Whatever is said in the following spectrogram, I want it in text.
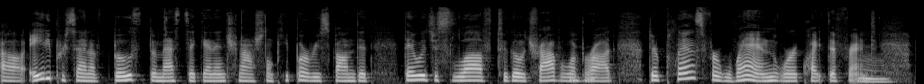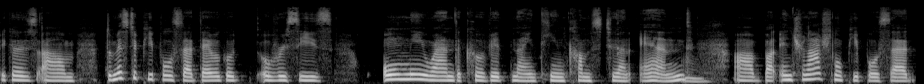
uh, 80% of both domestic and international people responded they would just love to go travel mm-hmm. abroad. Their plans for when were quite different mm. because um, domestic people said they would go overseas only when the COVID 19 comes to an end. Mm. Uh, but international people said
